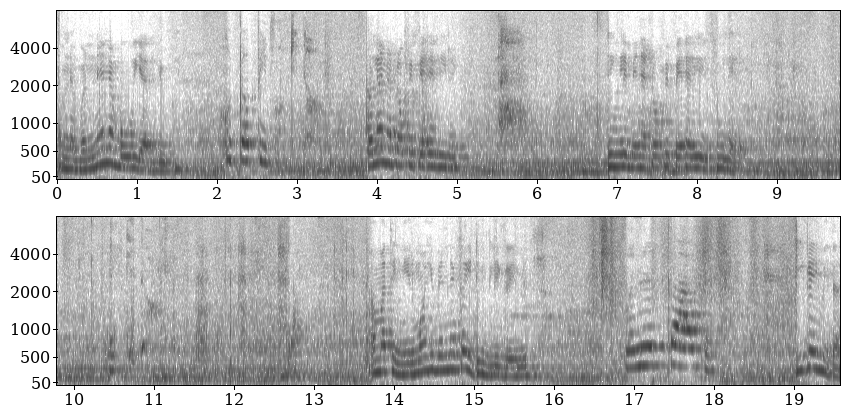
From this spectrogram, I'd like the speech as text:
તમને બંનેને બહુ યાદ રહ્યું હું ટોપી મૂકી દઉં. ભલે ને ટોપી પહેરેલી રહી. ઢીંગલી બેને ટોપી પહેરેલી ભલે મૂકી દઉં આમાંથી નિર્મોહી બેનને કઈ ઢીંગલી ગમી? મને કાગે ઈ ગમી તને?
